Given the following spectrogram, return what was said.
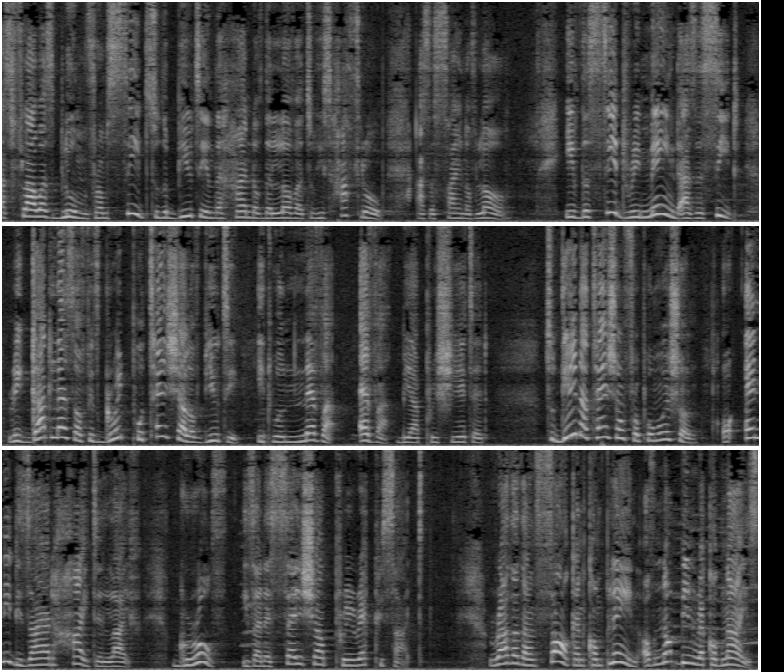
as flowers bloom from seed to the beauty in the hand of the lover to his hearthrobe as a sign of love. If the seed remained as a seed, regardless of its great potential of beauty, it will never ever be appreciated. To gain attention for promotion or any desired height in life, growth is an essential prerequisite. Rather than sulk and complain of not being recognized,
